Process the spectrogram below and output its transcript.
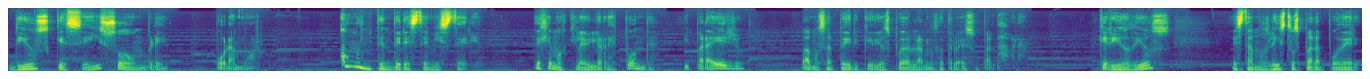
Dios que se hizo hombre por amor. ¿Cómo entender este misterio? Dejemos que la Biblia responda y para ello vamos a pedir que Dios pueda hablarnos a través de su palabra. Querido Dios, estamos listos para poder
